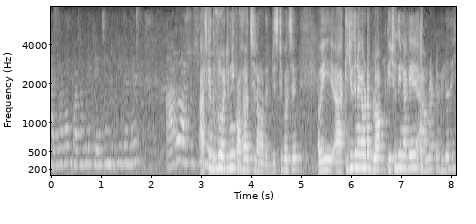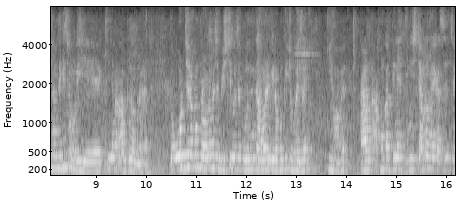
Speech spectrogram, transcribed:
হাজার রকম কথা বলে টেনশন ঢুকিয়ে দেবে। আজকে দুপুর ওইটা নিয়ে কথা হচ্ছিল আমাদের বৃষ্টি বলছে ওই কিছুদিন আগে আমরা ব্লগ কিছুদিন আগে আমরা একটা ভিডিও দিয়েছিলাম দেখেছ? ওই কি যেন আলপনা বলে হ্যাঁ। তো ওর যেরকম প্রবলেম হয়েছে বৃষ্টি বলছে কোনোদিন আমার এরকম কিছু হয়ে যায় কি হবে? কারণ এখনকার দিনে জিনিসটা এমন হয়ে গেছে যে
